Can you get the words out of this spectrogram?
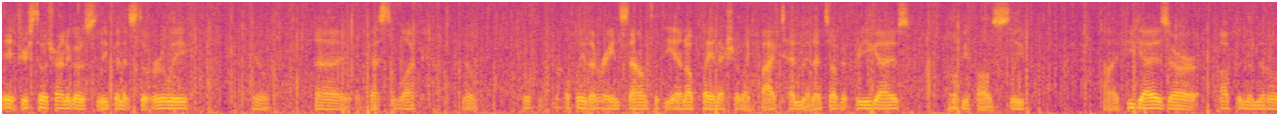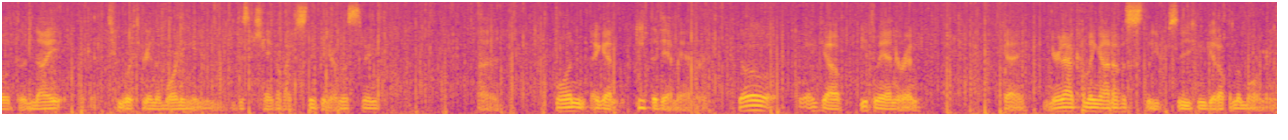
if you're still trying to go to sleep and it's still early, you know, uh, best of luck. You know, hopefully the rain sounds at the end. I'll play an extra like five, ten minutes of it for you guys. I hope you fall asleep. Uh, if you guys are up in the middle of the night, like at two or three in the morning, and you just can't go back to sleep and you're listening, uh, one again, eat the damn mandarin. Go wake up, eat the mandarin. Okay, you're not coming out of a sleep, so you can get up in the morning.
